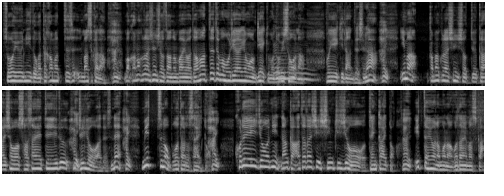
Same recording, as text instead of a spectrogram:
そういうニードが高まっていますから、はい。まあ鎌倉新商さんの場合は黙ってても売り上げも利益も伸びそうな雰囲気なんですが、はい。今鎌倉新書っていう会社を支えているはい。事業はですね、はい。3つのポータルサイト、はいこれ以上になんか新しい新規事業を展開とはい。いったようなものはございますか、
